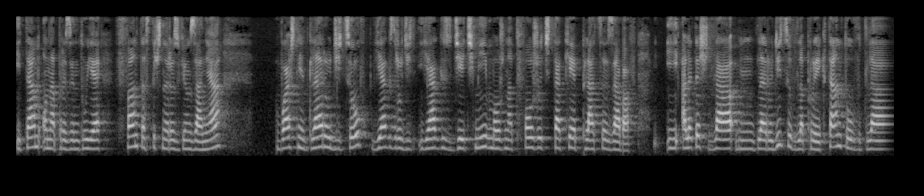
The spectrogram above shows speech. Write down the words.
i tam ona prezentuje fantastyczne rozwiązania, właśnie dla rodziców, jak z, rodzi jak z dziećmi można tworzyć takie place zabaw. I, ale też dla, mm, dla rodziców, dla projektantów, dla,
